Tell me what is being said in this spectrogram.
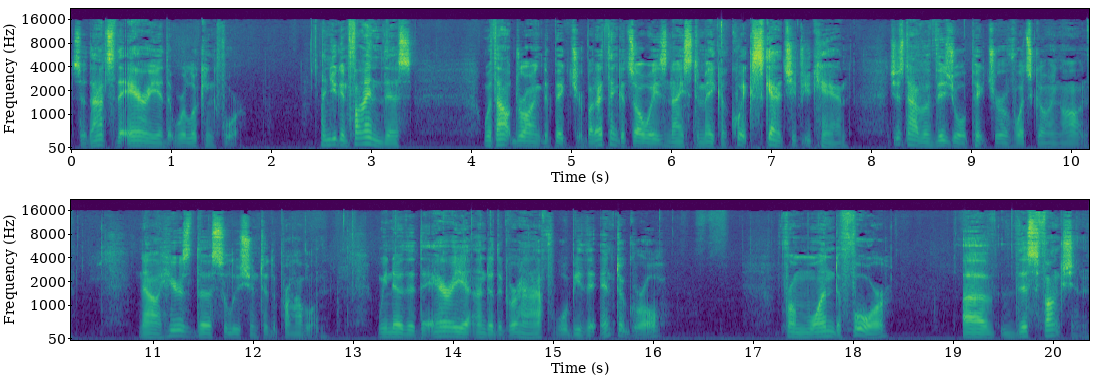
So that's the area that we're looking for. And you can find this without drawing the picture, but I think it's always nice to make a quick sketch if you can, just to have a visual picture of what's going on. Now here's the solution to the problem. We know that the area under the graph will be the integral from 1 to 4 of this function,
